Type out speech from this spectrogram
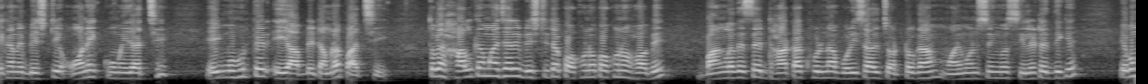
এখানে বৃষ্টি অনেক কমে যাচ্ছে। এই মুহূর্তের এই আপডেট আমরা পাচ্ছি। তবে হালকা মাঝারি বৃষ্টিটা কখনো কখনো হবে বাংলাদেশের ঢাকা, খুলনা, বরিশাল, চট্টগ্রাম, ময়মনসিংহ, সিলেটের দিকে এবং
